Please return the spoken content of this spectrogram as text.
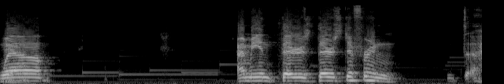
Well, I mean, there's there's different. The,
